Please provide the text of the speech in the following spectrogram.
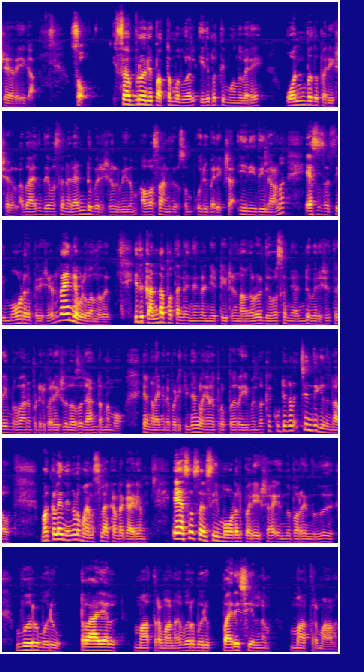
ഷെയർ ചെയ്യുക. സോ ഫെബ്രുവരി പത്തൊമ്പത് മുതൽ ഇരുപത്തി മൂന്ന് വരെ ഒൻപത് പരീക്ഷകൾ അതായത് ദിവസേന രണ്ട് പരീക്ഷകൾ വീതം അവസാന ദിവസം ഒരു പരീക്ഷ ഈ രീതിയിലാണ് S S L C model പരീക്ഷയുടെ ടൈം ടേബിൾ വന്നത്. ഇത് കണ്ടപ്പോൾ തന്നെ നിങ്ങൾ ഞെട്ടിയിട്ടുണ്ടാകും ഒരു ദിവസം രണ്ട് പരീക്ഷ ഇത്രയും പ്രധാനപ്പെട്ട ഒരു പരീക്ഷ ദിവസം രണ്ടെണ്ണമോ? ഞങ്ങൾ എങ്ങനെ പഠിക്കും? ഞങ്ങൾ എങ്ങനെ പ്രിപ്പയർ ചെയ്യും? എന്നൊക്കെ കുട്ടികൾ ചിന്തിക്കുന്നുണ്ടാവും. മക്കളെ നിങ്ങൾ മനസ്സിലാക്കേണ്ട കാര്യം S S L C model പരീക്ഷ എന്ന് പറയുന്നത് വെറുമൊരു ട്രയൽ മാത്രമാണ് വെറുമൊരു പരിശീലനം മാത്രമാണ്.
